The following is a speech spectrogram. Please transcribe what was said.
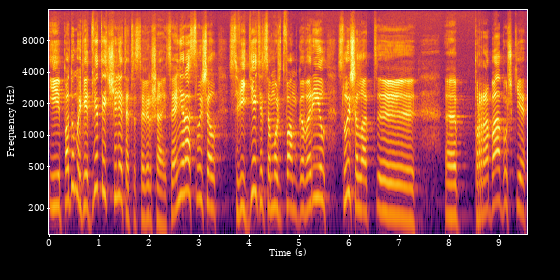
И подумайте, две тысячи лет это совершается. Я не раз слышал свидетельство, может, вам говорил, слышал от э, э, прабабушки,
